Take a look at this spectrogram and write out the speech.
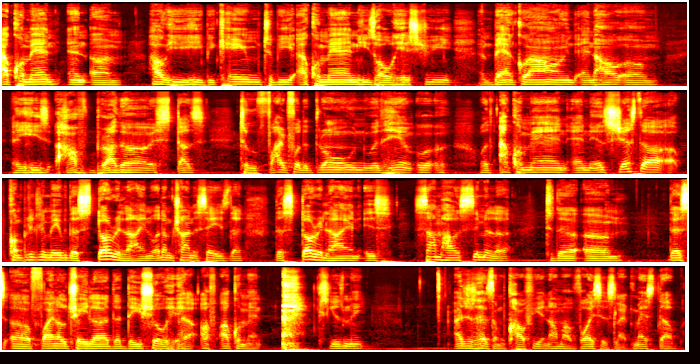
Aquaman and um, how he, he became to be Aquaman, his whole history and background, and how um, his half brother starts to fight for the throne with him uh, with Aquaman. And it's just a completely maybe the storyline. What I'm trying to say is that the storyline is somehow similar to the um this uh final trailer that they show here of Aquaman. Excuse me. I just had some coffee and now my voice is like messed up.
